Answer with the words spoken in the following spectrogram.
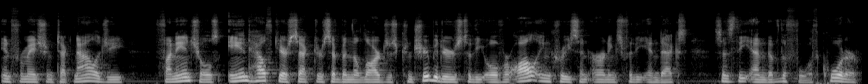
information technology, financials, and healthcare sectors have been the largest contributors to the overall increase in earnings for the index since the end of the fourth quarter.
